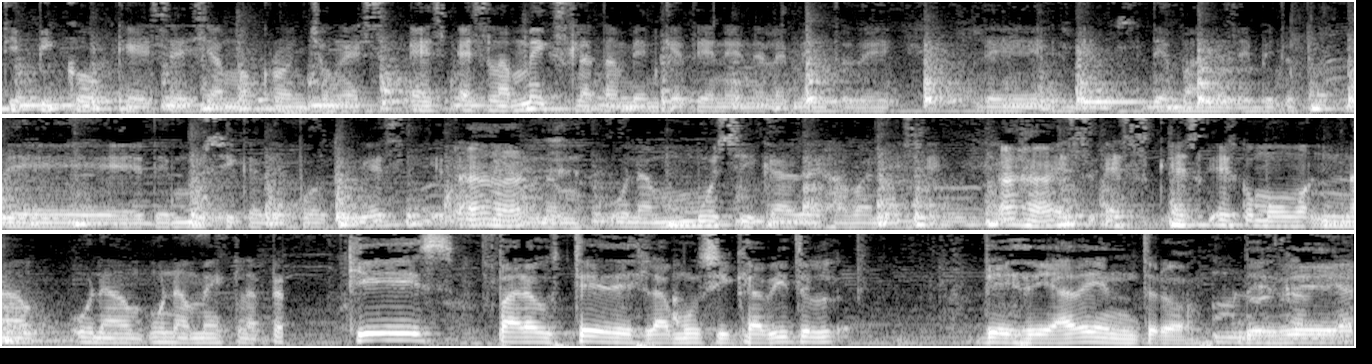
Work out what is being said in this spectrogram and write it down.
típico que se llama cronchong es, es, es la mezcla también que tiene el elemento de, de, de, de música de portugués y también una, una música de javanese Ajá. es, es, es, es como una, una, una mezcla ¿Qué es para ustedes la música Beatle desde adentro, desde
